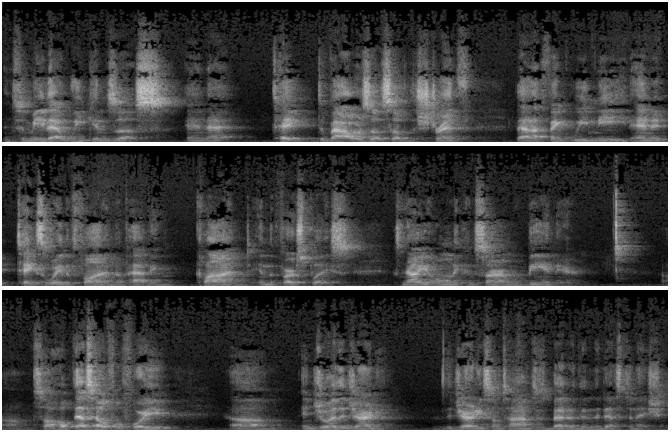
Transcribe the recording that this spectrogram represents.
and to me, that weakens us and that take devours us of the strength that I think we need. And it takes away the fun of having climbed in the first place. Because now you're only concerned with being there. Um, so I hope that's helpful for you. Um, enjoy the journey. The journey sometimes is better than the destination.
